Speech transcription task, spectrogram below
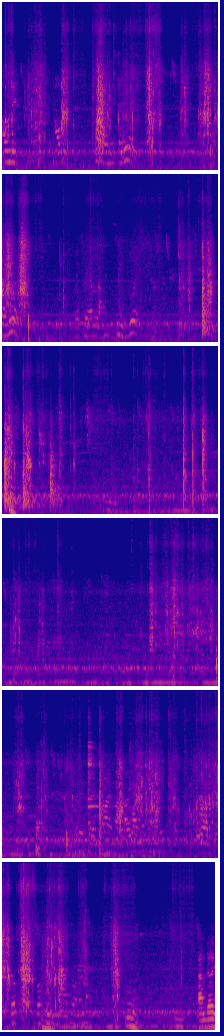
เอาเหล็กเอาเหล็กป้ายนี้ไปด้วยเอาไปด้วยไปแขวนหลังสูบด้วย ไม่ได้แขวนป้ายมาหลายวันแล้วใช่ไหมเพราะว่ารถรถบินมาช่วงนั้นนะ อืม ทางเดิน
